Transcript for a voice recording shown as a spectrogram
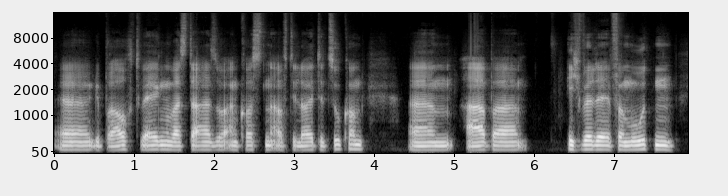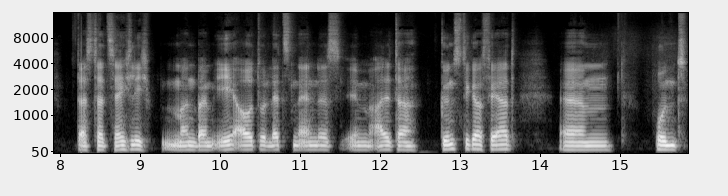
äh, Gebrauchtwägen, was da so an Kosten auf die Leute zukommt. Ähm, aber ich würde vermuten, dass tatsächlich man beim E-Auto letzten Endes im Alter günstiger fährt ähm, und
